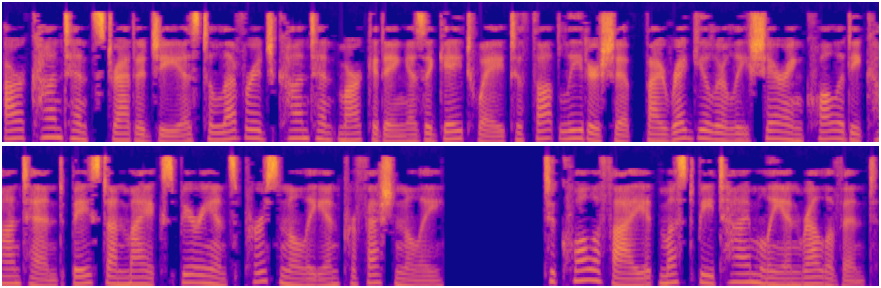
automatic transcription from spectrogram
Our content strategy is to leverage content marketing as a gateway to thought leadership by regularly sharing quality content based on my experience personally and professionally. To qualify it must be timely and relevant.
